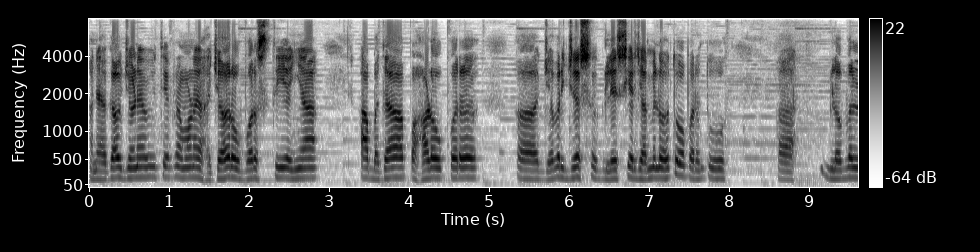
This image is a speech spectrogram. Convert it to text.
અને અગાઉ જણાવ્યું તે પ્રમાણે હજારો વર્ષથી અહીંયા આ બધા પહાડો ઉપર જબરજસ્ત ગ્લેશિયર જામેલો હતો, પરંતુ ગ્લોબલ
